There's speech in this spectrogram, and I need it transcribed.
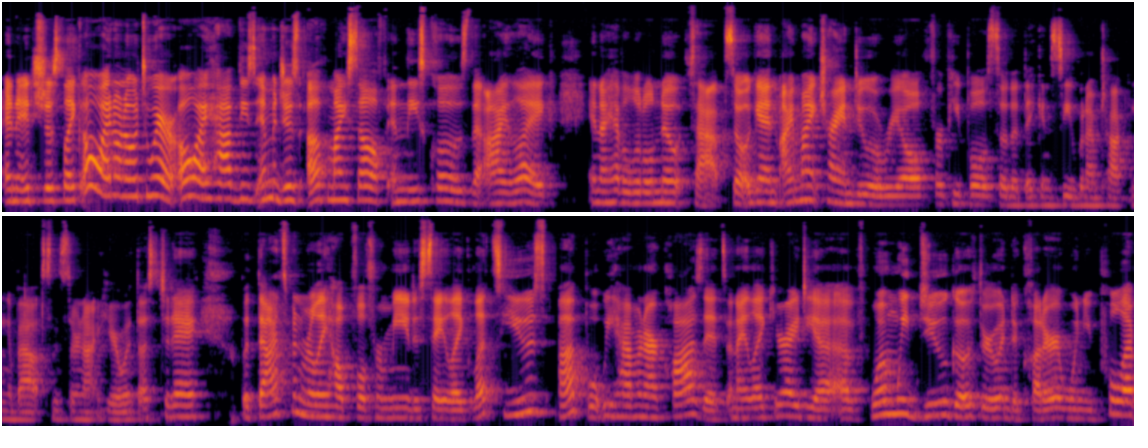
And it's just like, oh, I don't know what to wear. Oh, I have these images of myself in these clothes that I like. And I have a little notes app. So again, I might try and do a reel for people so that they can see what I'm talking about since they're not here with us today. But that's been really helpful for me to say, like, let's use up what we have in our closets. And I like your idea of when we do go through and declutter, when you pull everything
